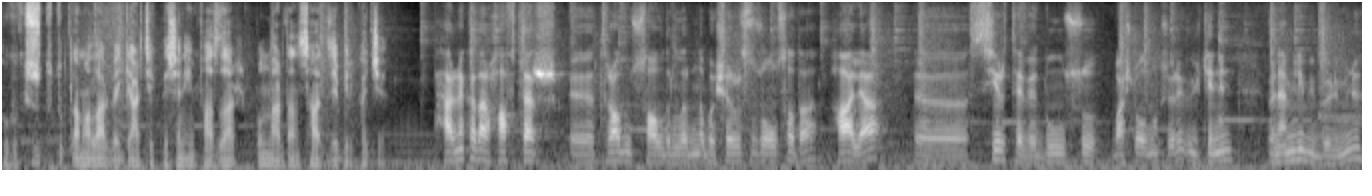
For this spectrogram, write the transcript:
hukuksuz tutuklamalar ve gerçekleşen infazlar bunlardan sadece birkaçı. Her ne kadar Hafter e, Trablus saldırılarında başarısız olsa da hala e, Sirte ve doğusu başta olmak üzere ülkenin önemli bir bölümünü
